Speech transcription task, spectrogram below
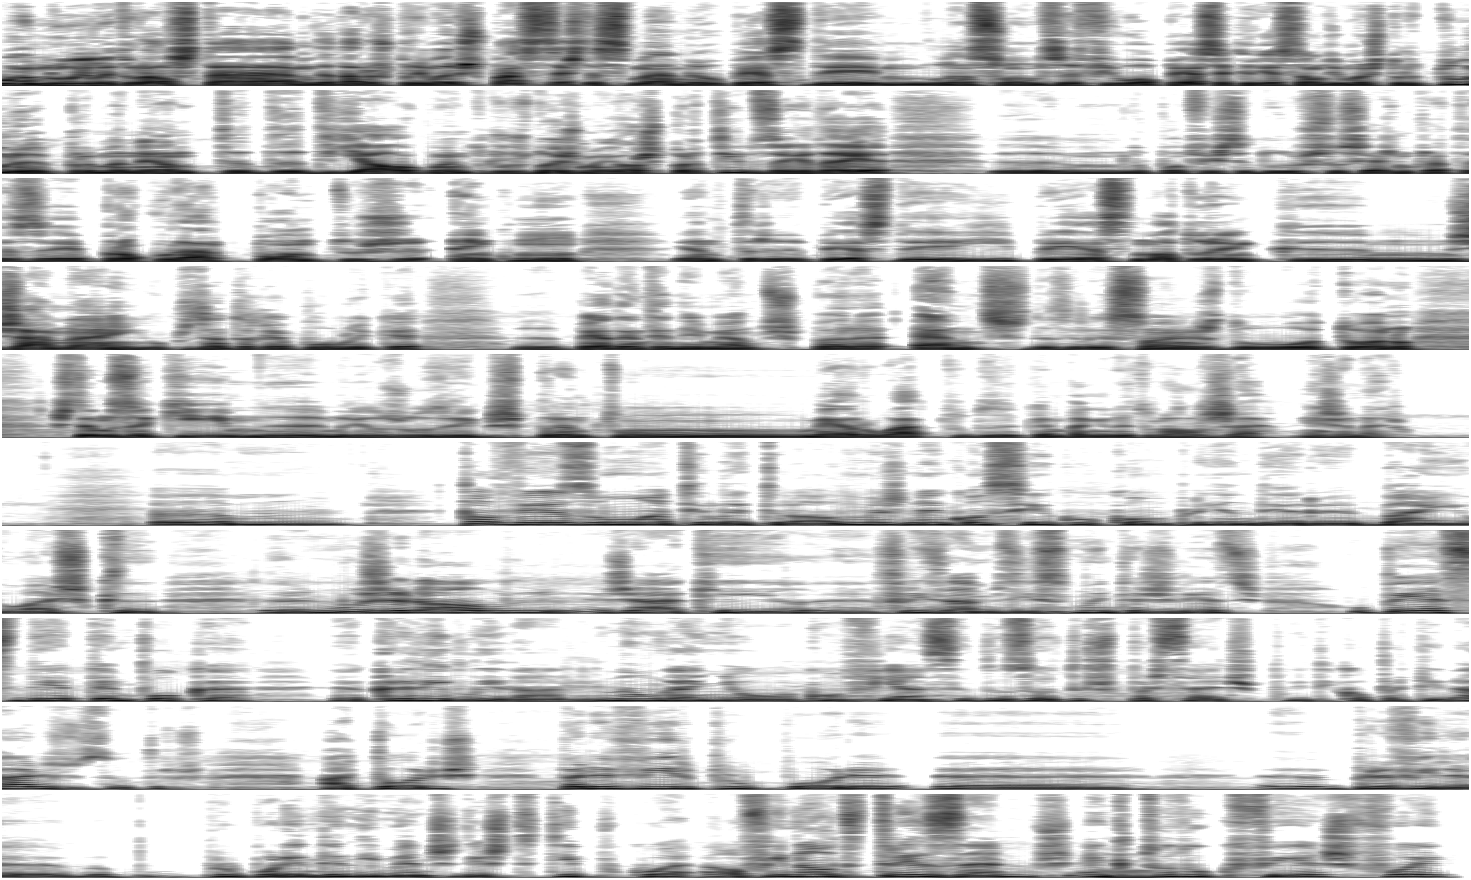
O ano eleitoral está a dar os primeiros passos. Esta semana o PSD lançou um desafio ao PS, a criação de uma estrutura permanente de diálogo entre os dois maiores partidos. A ideia, eh, no ponto de vista dos sociais-democratas, é procurar pontos em comum entre PSD e PS, numa altura em que hum, já nem o Presidente da República eh, pede entendimentos para antes das eleições do outono. Estamos aqui, eh, Maria dos Rodrigues, perante um mero ato de campanha eleitoral já em janeiro. Hum talvez um ato eleitoral, mas nem consigo compreender bem. Eu acho que, eh, no geral, já aqui eh, frisámos isso muitas vezes, o PSD tem pouca eh, credibilidade, não ganhou a confiança dos outros parceiros político-partidários, dos outros atores, para vir propor. Uh, eh, para vir a propor entendimentos deste tipo ao final de três anos em que tudo o que fez foi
